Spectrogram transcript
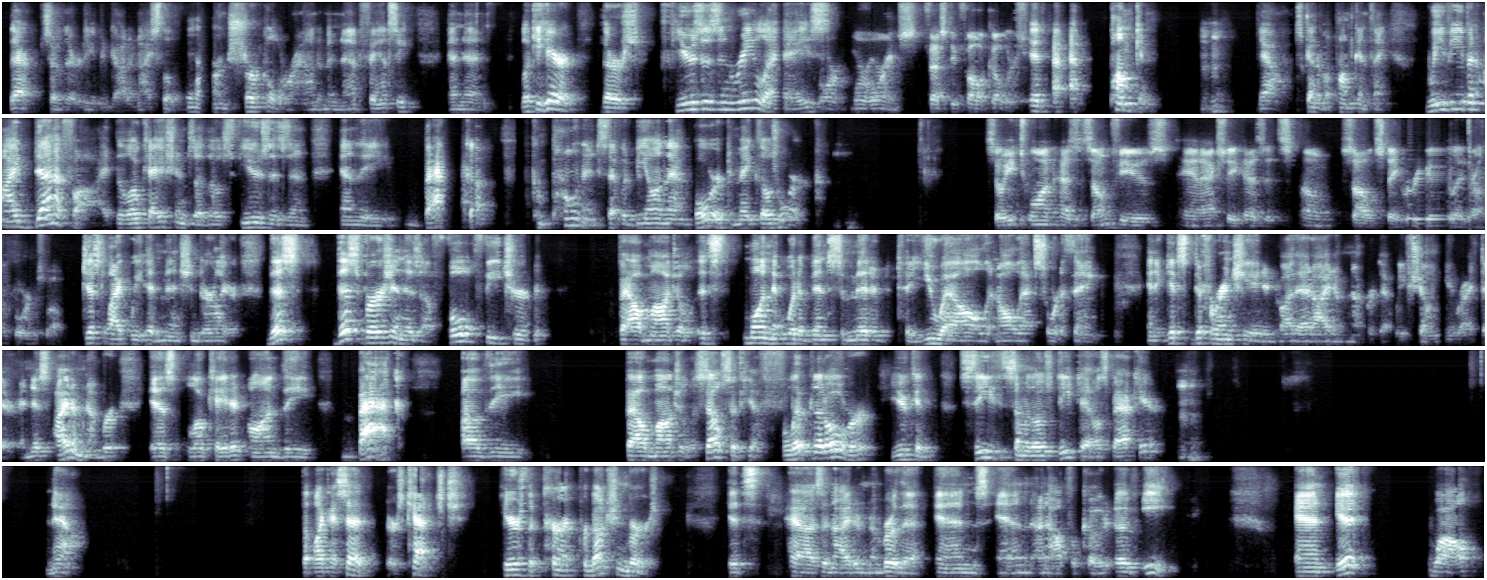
there. So there's even got a nice little orange circle around them and that fancy. And then looky here, there's fuses and relays. More, more orange, festive fall colors. It, a, a pumpkin. Mhm. Yeah, it's kind of a pumpkin thing. We've even identified the locations of those fuses and, and the backup components that would be on that board to make those work. So each one has its own fuse and actually has its own solid state relay there on the board as well. just like we had mentioned earlier. This, this version is a full featured valve module. It's one that would have been submitted to UL and all that sort of thing. And it gets differentiated by that item number that we've shown you right there. And this item number is located on the back of the valve module itself. So if you flipped it over, you can see some of those details back here. Mhm. Now, but like I said, there's catch. Here's the current production version. It has an item number that ends in an alpha code of E. And it, while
